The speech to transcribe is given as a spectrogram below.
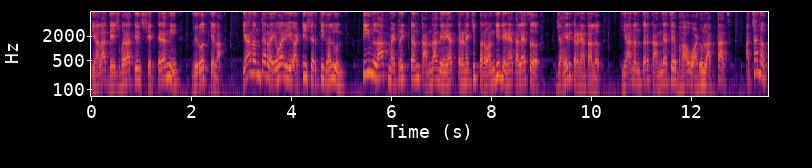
याला देशभरातील शेतकऱ्यांनी विरोध केला. यानंतर रविवारी अटी शर्ती घालून तीन लाख मेट्रिक टन कांदा निर्यात करण्याची परवानगी देण्यात आल्याचं जाहीर करण्यात आलं. यानंतर कांद्याचे भाव वाढू लागताच अचानक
